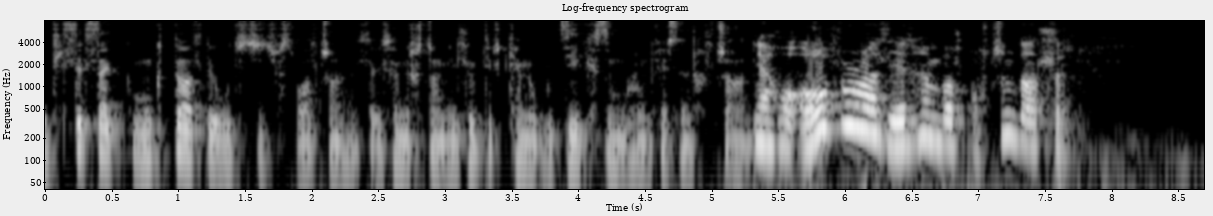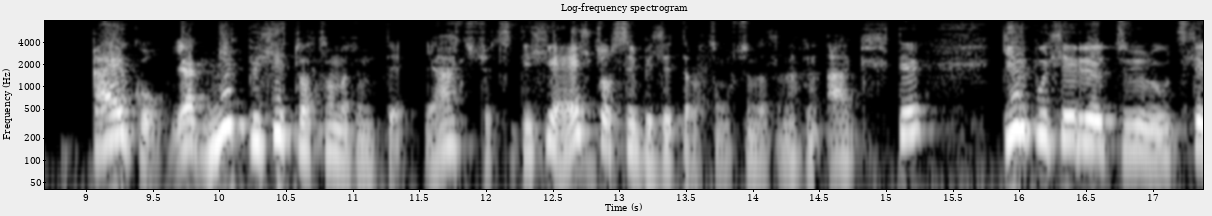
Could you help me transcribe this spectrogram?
Тэгэхээр л яг мөнгөтэй бол тийг үзчихэж бас болж байгаа юм лээ. Сонирхож байгаа илүү тэр киног үзье гэсэн мөр үнэхээр сонирхолж байгаа. Яг хоо overall ярих юм бол 30 доллар гайгүй. Яг нэг билет болох юм бол үнэтэй. Яаж ч үз. Дэлхийн аль ч улсын билетээр утсан 30 доллар нэг нь. А гэхдээ гэр бүлэрээ үзлээ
